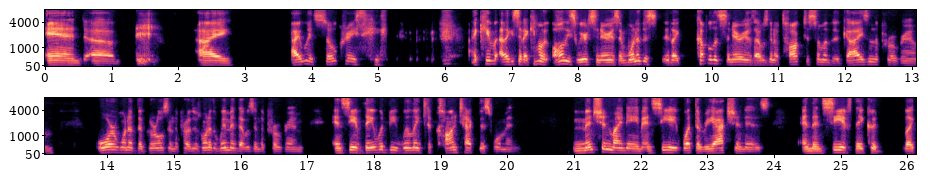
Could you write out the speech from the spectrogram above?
And um, I, I went so crazy. I came, like I said, I came up with all these weird scenarios, and one of this, like, couple of scenarios, I was going to talk to some of the guys in the program or one of the girls in the pro there's one of the women that was in the program and see if they would be willing to contact this woman mention my name and see what the reaction is and then see if they could like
